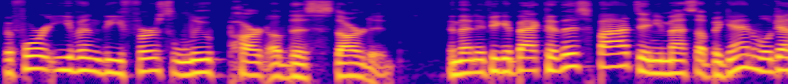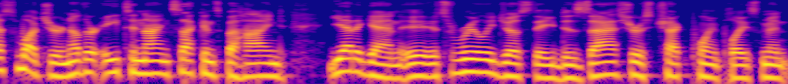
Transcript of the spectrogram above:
before even the first loop part of this started. And then if you get back to this spot and you mess up again, well guess what, you're another 8 to 9 seconds behind yet again. It's really just a disastrous checkpoint placement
